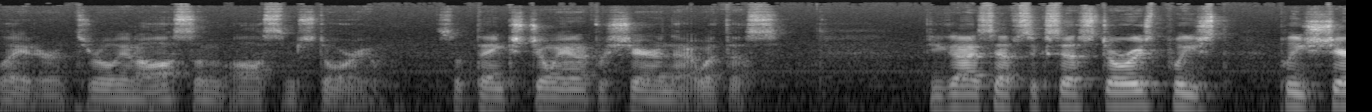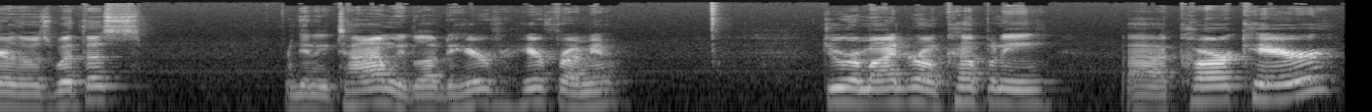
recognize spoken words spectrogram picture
later. It's really an awesome, awesome story. So thanks, Joanna, for sharing that with us. If you guys have success stories, please please share those with us. At any time, we'd love to hear hear from you. Do a reminder on company uh, car care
